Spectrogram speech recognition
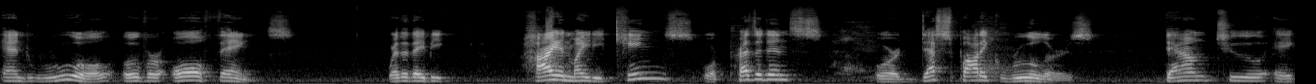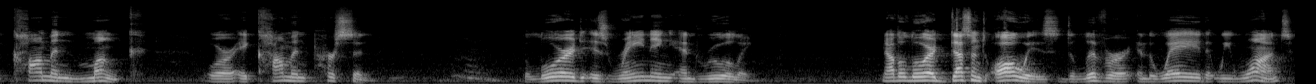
and rule over all things whether they be high and mighty kings or presidents or despotic rulers, down to a common monk or a common person. The Lord is reigning and ruling. Now, the Lord doesn't always deliver in the way that we want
